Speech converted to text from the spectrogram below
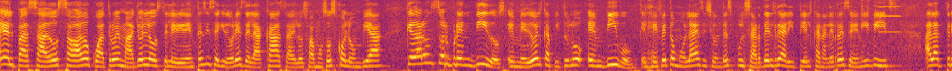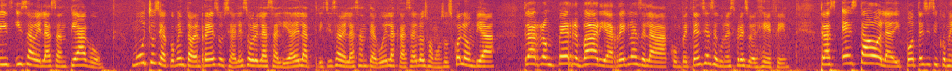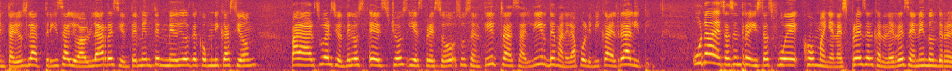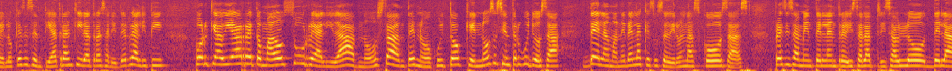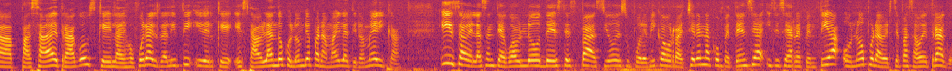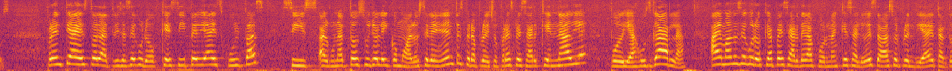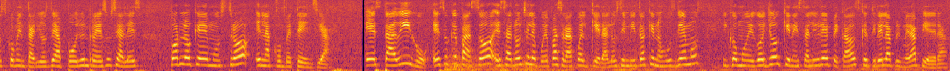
El pasado sábado 4 de mayo, los televidentes y seguidores de la Casa de los Famosos Colombia quedaron sorprendidos en medio del capítulo en vivo. El jefe tomó la decisión de expulsar del reality el canal RCN y Beats a la actriz Isabela Santiago. Mucho se ha comentado en redes sociales sobre la salida de la actriz Isabela Santiago de la Casa de los Famosos Colombia tras romper varias reglas de la competencia según expresó el jefe. Tras esta ola de hipótesis y comentarios, la actriz salió a hablar recientemente en medios de comunicación para dar su versión de los hechos y expresó su sentir tras salir de manera polémica del reality. Una de esas entrevistas fue con Mañana Express del canal RCN en donde reveló que se sentía tranquila tras salir del reality porque había retomado su realidad. No obstante, no ocultó que no se siente orgullosa de la manera en la que sucedieron las cosas. Precisamente en la entrevista la actriz habló de la pasada de tragos que la dejó fuera del reality y del que está hablando Colombia, Panamá y Latinoamérica. Isabela Santiago habló de este espacio, de su polémica borrachera en la competencia y si se arrepentía o no por haberse pasado de tragos. Frente a esto, la actriz aseguró que sí pedía disculpas si algún acto suyo le incomodó a los televidentes, pero aprovechó para expresar que nadie podía juzgarla. Además aseguró que a pesar de la forma en que salió estaba sorprendida de tantos comentarios de apoyo en redes sociales por lo que demostró en la competencia. Esta dijo, eso que pasó esa noche le puede pasar a cualquiera, los invito a que no juzguemos y como digo yo, quien está libre de pecados que tire la primera piedra.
